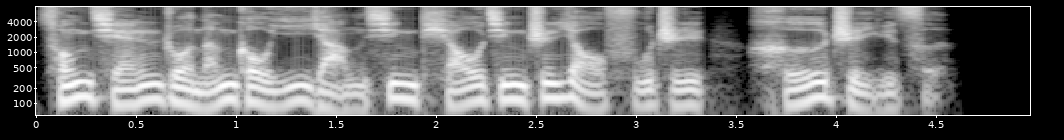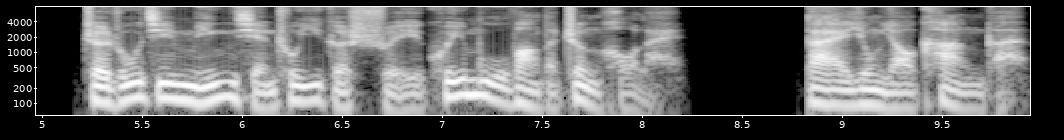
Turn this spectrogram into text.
从前若能够以养心调经之药服之，何至于此？这如今明显出一个水亏木旺的症候来，待用药看看。”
